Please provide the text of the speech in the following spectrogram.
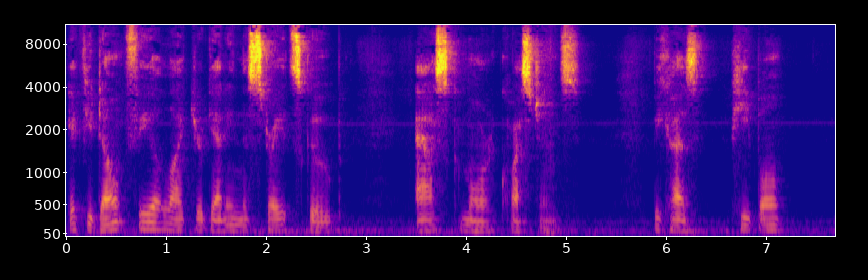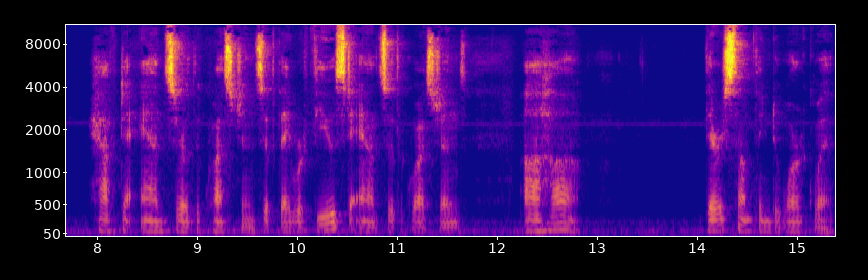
If you don't feel like you're getting the straight scoop, ask more questions because people have to answer the questions. If they refuse to answer the questions, aha, there's something to work with.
